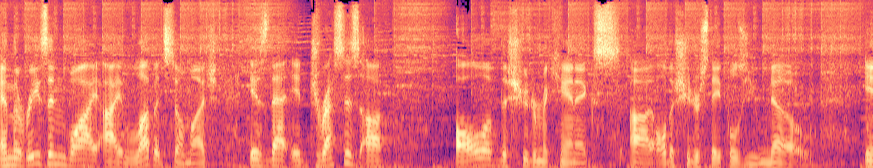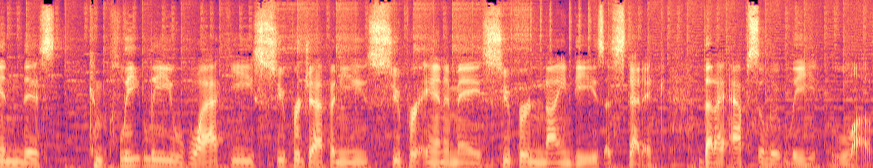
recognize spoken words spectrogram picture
and the reason why I love it so much is that it dresses up all of the shooter mechanics, uh, all the shooter staples you know, in this completely wacky, super Japanese, super anime, super 90s aesthetic that I absolutely love.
